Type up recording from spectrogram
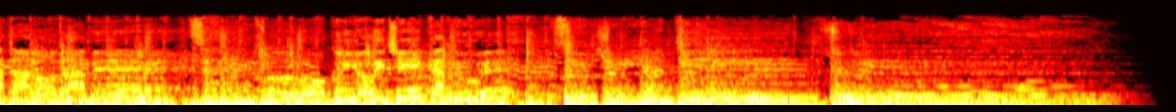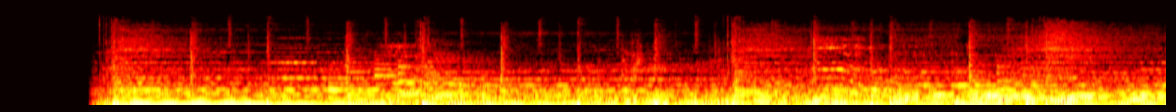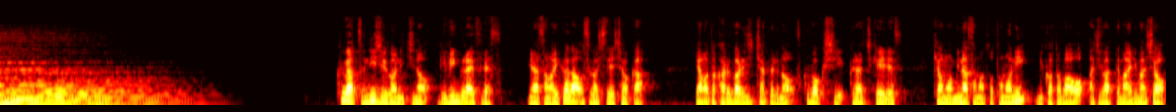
なたのため。遠くより近く。9月25日のリビングライフです。皆様いかがお過ごしでしょうか？大和カルバリジチャペルの副牧師倉地圭です。今日も皆様と共に御言葉を味わってまいりましょう。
